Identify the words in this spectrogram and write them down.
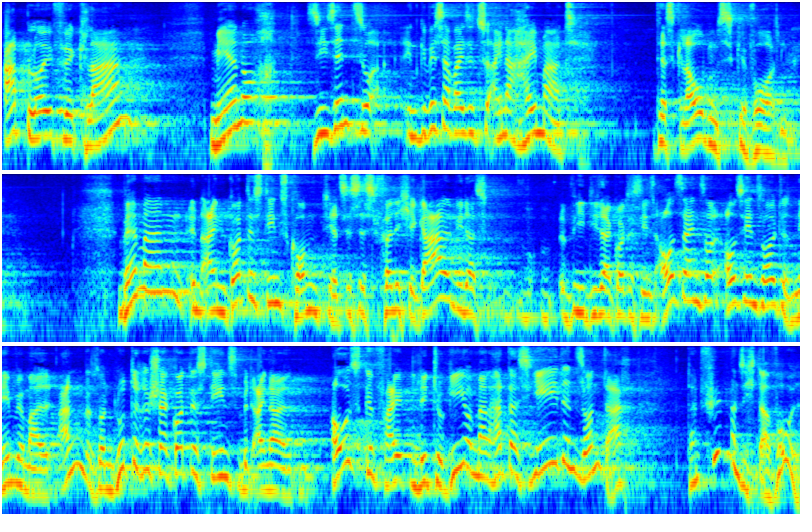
Abläufe klar. Mehr noch, sie sind so in gewisser Weise zu einer Heimat des Glaubens geworden. Wenn man in einen Gottesdienst kommt, jetzt ist es völlig egal, wie das wie dieser Gottesdienst aussehen, soll, aussehen sollte. Nehmen wir mal an, so ein lutherischer Gottesdienst mit einer ausgefeilten Liturgie und man hat das jeden Sonntag, dann fühlt man sich da wohl.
